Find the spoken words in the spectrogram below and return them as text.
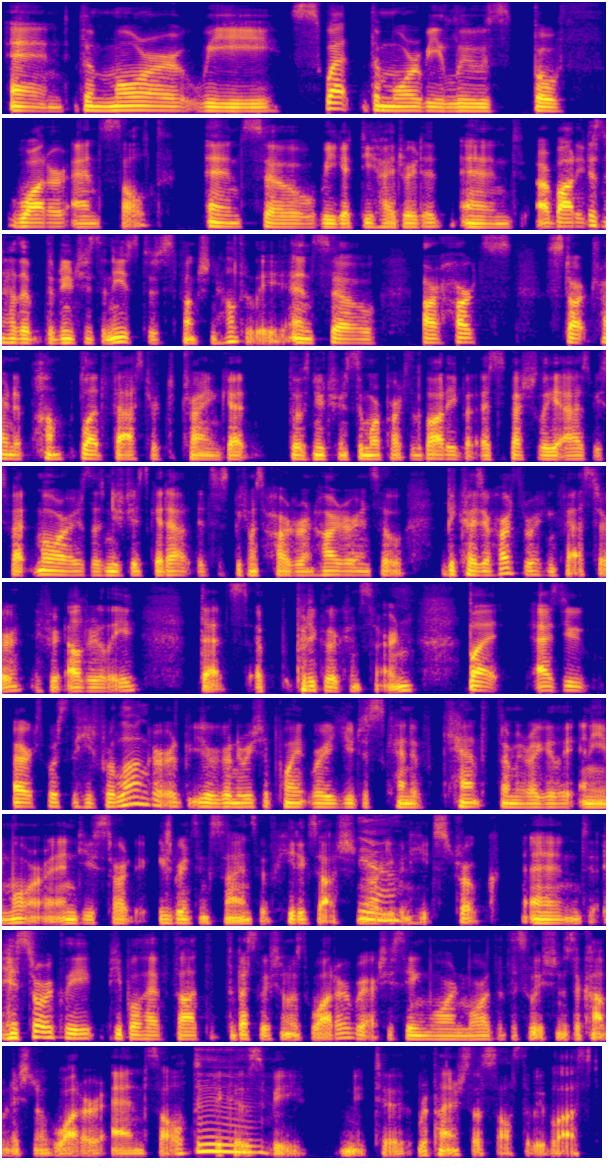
And the more we sweat, the more we lose both water and salt. And so we get dehydrated and our body doesn't have the, the nutrients it needs to function healthily. And so our hearts start trying to pump blood faster to try and get those nutrients to more parts of the body, but especially as we sweat more, as those nutrients get out, it just becomes harder and harder. And so, because your heart's working faster, if you're elderly, that's a particular concern. But as you are exposed to the heat for longer, you're going to reach a point where you just kind of can't thermoregulate anymore and you start experiencing signs of heat exhaustion yeah. or even heat stroke. And historically, people have thought that the best solution was water. We're actually seeing more and more that the solution is a combination of water and salt mm. because we need to replenish those salts that we've lost.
